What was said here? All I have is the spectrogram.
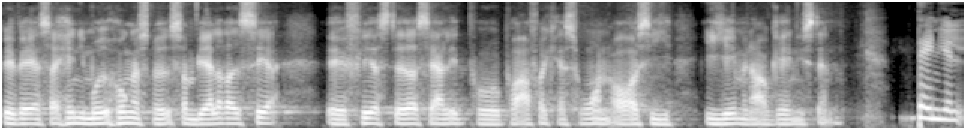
bevæger sig hen imod hungersnød, som vi allerede ser øh, flere steder, særligt på, på Afrikas horn, og også i, i Yemen og Afghanistan. Daniel,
